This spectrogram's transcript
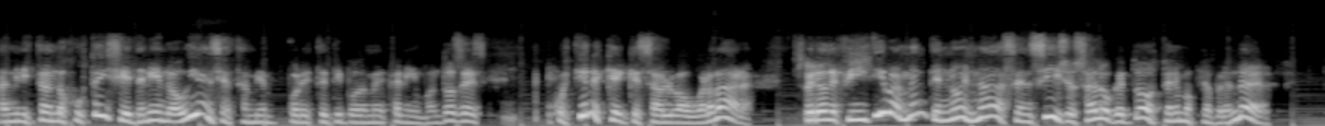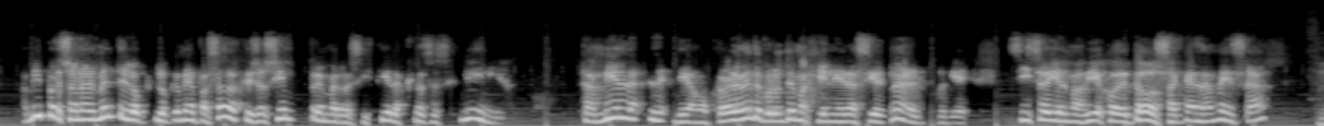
administrando justicia y teniendo audiencias también por este tipo de mecanismo. Entonces, hay cuestiones que hay que salvaguardar, pero definitivamente no es nada sencillo, es algo que todos tenemos que aprender. A mí personalmente lo, que me ha pasado es que yo siempre me resistí a las clases en línea. También, digamos, probablemente por un tema generacional, porque sí soy el más viejo de todos acá en la mesa, hmm.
